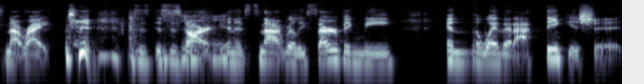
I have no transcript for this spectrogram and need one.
it's not right. this is this is dark and it's not really serving me in the way that I think it should.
